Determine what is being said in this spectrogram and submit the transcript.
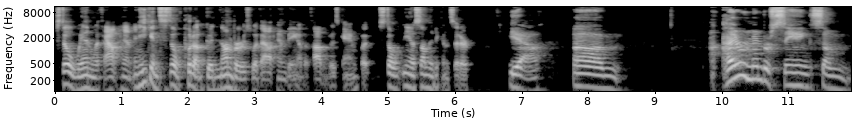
still win without him and he can still put up good numbers without him being at the top of his game, but still, you know, something to consider. Yeah. Um I remember seeing some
